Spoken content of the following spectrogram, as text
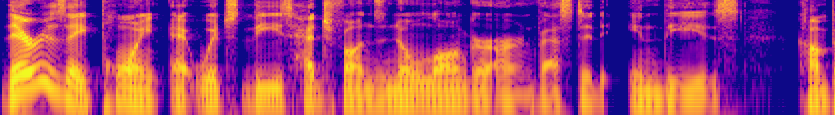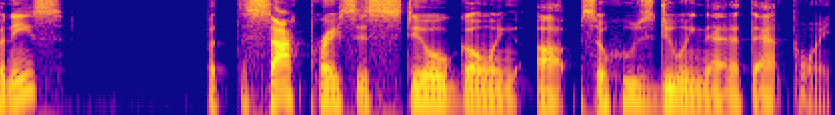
there is a point at which these hedge funds no longer are invested in these companies but the stock price is still going up so who's doing that at that point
